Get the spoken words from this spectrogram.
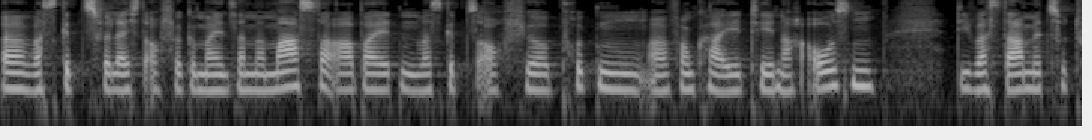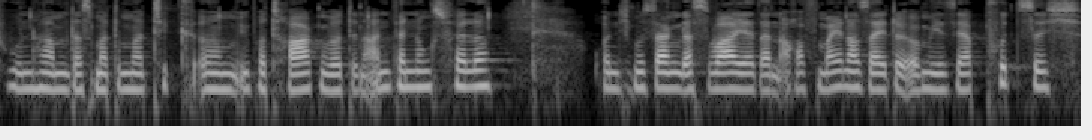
Äh, was gibt's vielleicht auch für gemeinsame Masterarbeiten? Was gibt's auch für Brücken äh, vom KIT nach außen, die was damit zu tun haben, dass Mathematik ähm, übertragen wird in Anwendungsfälle? Und ich muss sagen, das war ja dann auch auf meiner Seite irgendwie sehr putzig,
